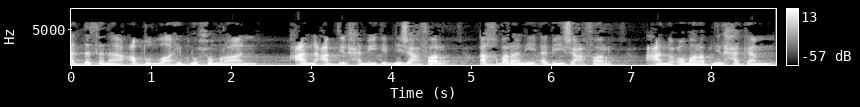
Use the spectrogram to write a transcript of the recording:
حدثنا عبد الله بن حمران عن عبد الحميد بن جعفر أخبرني أبي جعفر عن عمر بن الحكم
